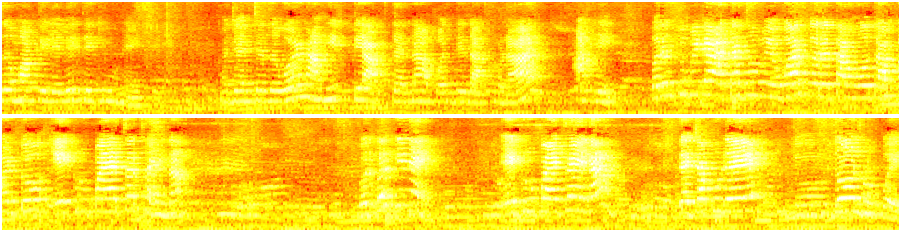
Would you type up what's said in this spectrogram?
जमा केलेले ते घेऊन यायचे. मग ज्यांच्या जवळ नाहीत ते त्यांना आपण ते दाखवणार आहे. परंतु बेटा आता जो व्यवहार करत आहोत आपण तो एक रुपयाचाच आहे ना? बरोबर की नाही? एक रुपयाचा आहे ना? त्याच्या पुढे दोन रुपये.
